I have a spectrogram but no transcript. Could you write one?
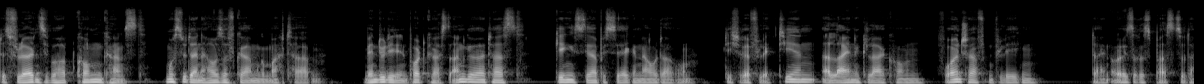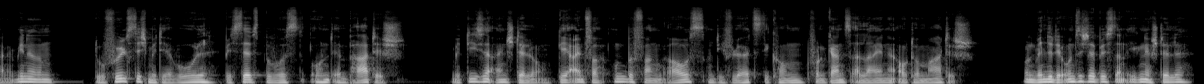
des Flirtens überhaupt kommen kannst, musst du deine Hausaufgaben gemacht haben. Wenn du dir den Podcast angehört hast, ging es ja bisher genau darum. Dich reflektieren, alleine klarkommen, Freundschaften pflegen, dein Äußeres passt zu deinem Inneren, du fühlst dich mit dir wohl, bist selbstbewusst und empathisch. Mit dieser Einstellung geh einfach unbefangen raus und die Flirts, die kommen von ganz alleine automatisch. Und wenn du dir unsicher bist an irgendeiner Stelle,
